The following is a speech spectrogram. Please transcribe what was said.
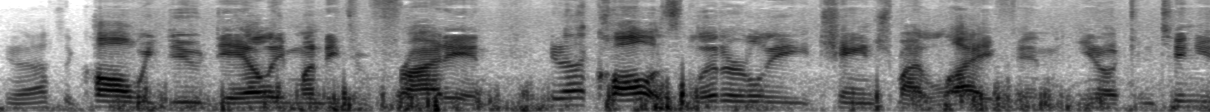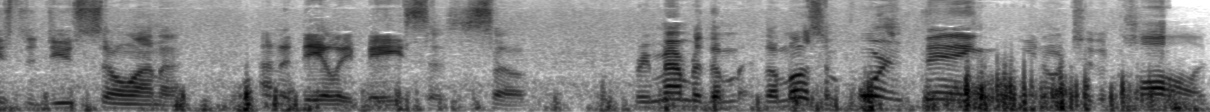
you know, that's a call we do daily, Monday through Friday. And, you know, that call has literally changed my life. And, you know, it continues to do so on a, on a daily basis. So remember, the, the most important thing, you know, to the call,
